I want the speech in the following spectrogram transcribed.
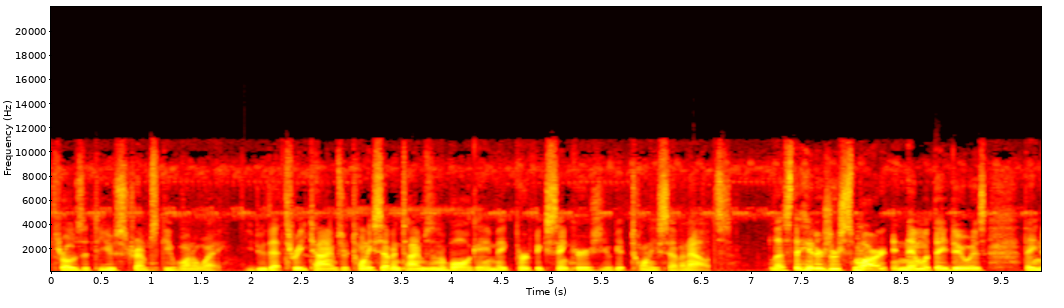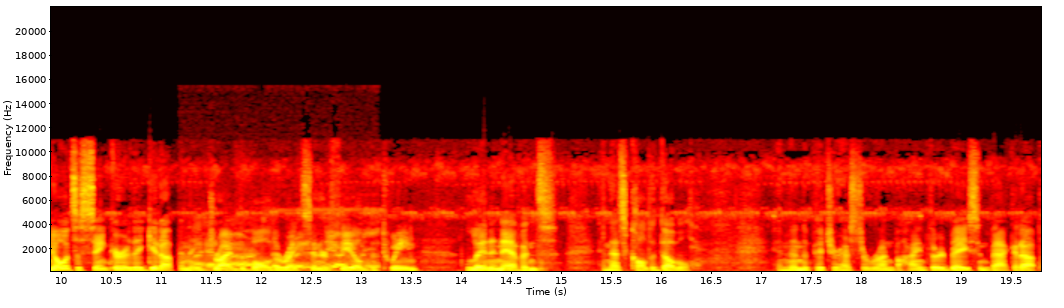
throws it to Yastrzemski one away. You do that three times or 27 times in a ball game, make perfect sinkers, you'll get 27 outs. Unless the hitters are smart, and then what they do is they know it's a sinker, they get up and they drive the ball to right center field between Lynn and Evans, and that's called a double. And then the pitcher has to run behind third base and back it up.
